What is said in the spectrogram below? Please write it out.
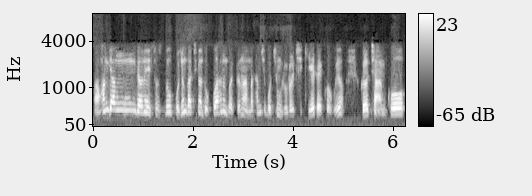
어, 환경변에 있어서도 보존 가치가 높고 하는 것들은 아마 35층 룰을 지키게 될 거고요. 그렇지 않고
